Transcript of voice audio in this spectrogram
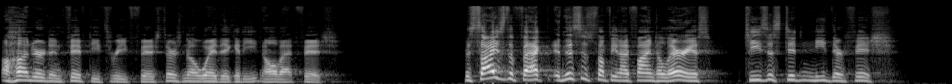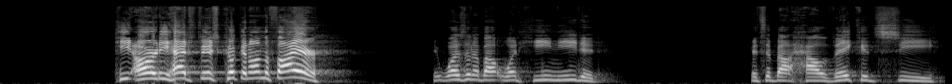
153 fish. There's no way they could eat all that fish. Besides the fact, and this is something I find hilarious, Jesus didn't need their fish. He already had fish cooking on the fire. It wasn't about what he needed, it's about how they could see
